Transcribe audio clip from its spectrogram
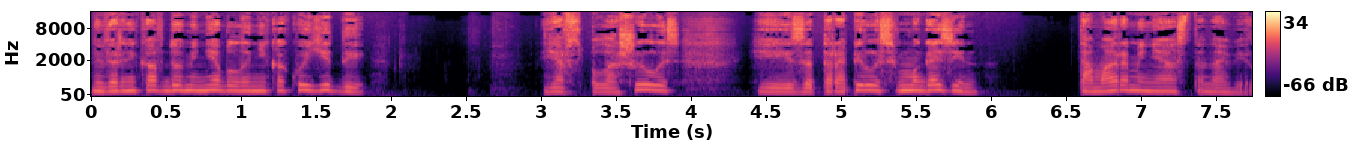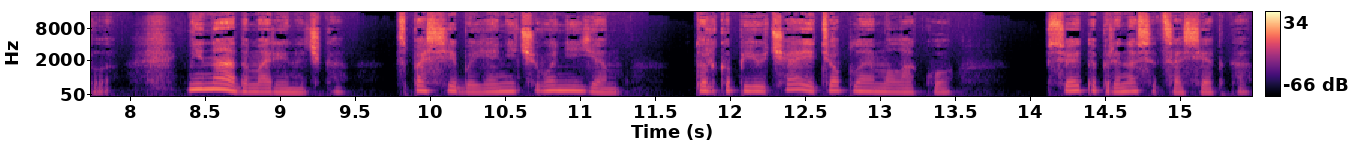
Наверняка в доме не было никакой еды. Я всполошилась и заторопилась в магазин. Тамара меня остановила. «Не надо, Мариночка. Спасибо, я ничего не ем. Только пью чай и теплое молоко. Все это приносит соседка.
